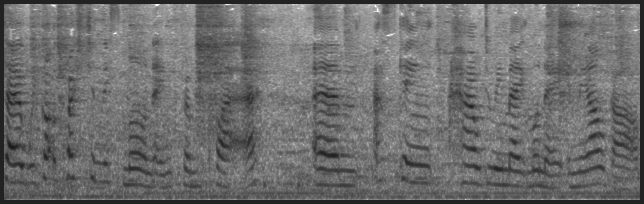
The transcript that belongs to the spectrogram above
So we got a question this morning from Claire um, asking how do we make money in the Algarve?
